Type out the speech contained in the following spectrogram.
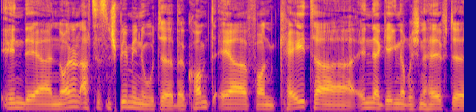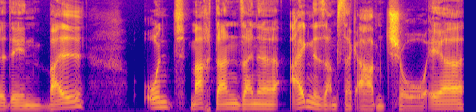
In der 89. Spielminute bekommt er von Cater in der gegnerischen Hälfte den Ball und macht dann seine eigene Samstagabendshow. Er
